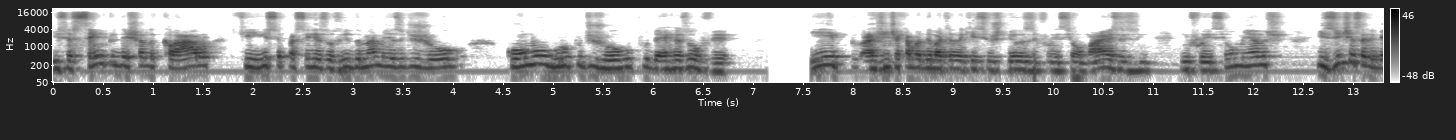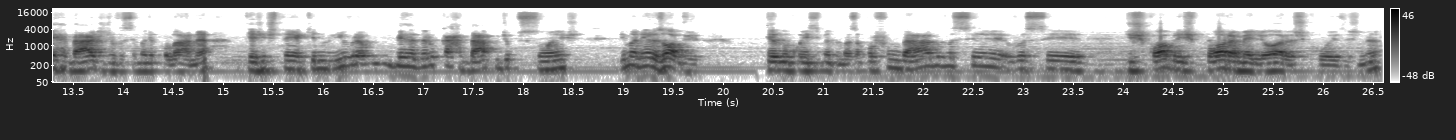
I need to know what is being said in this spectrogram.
Isso é sempre deixado claro que isso é para ser resolvido na mesa de jogo, como o grupo de jogo puder resolver. E a gente acaba debatendo aqui se os deuses influenciam mais, influenciam menos. Existe essa liberdade de você manipular, né? Que a gente tem aqui no livro é um verdadeiro cardápio de opções, de maneiras óbvias. Tendo um conhecimento mais aprofundado, você, você descobre e explora melhor as coisas, né?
